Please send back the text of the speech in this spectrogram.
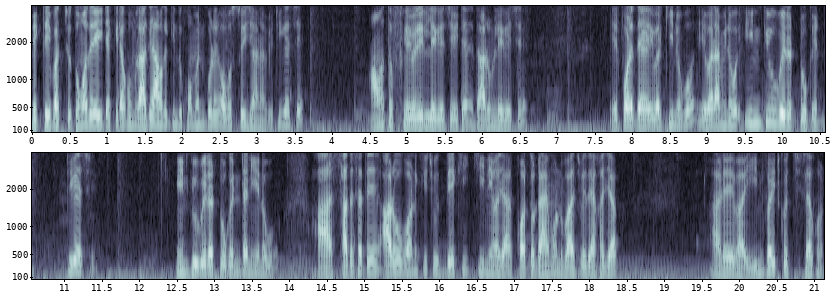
দেখতেই পাচ্ছ তোমাদের এইটা কীরকম লাগে, আমাকে কিন্তু কমেন্ট করে অবশ্যই জানাবে, ঠিক আছে? আমার তো ফেভারিট লেগেছে এটা, দারুণ লেগেছে। এরপরে দেখ, এবার কী নেব? এবার আমি নেব ইনকিউবেটার টোকেন ঠিক আছে? ইনকিউবেটার টোকেনটা নিয়ে নেব। আর সাথে সাথে আরও অনেক কিছু দেখি, কী নেওয়া যায় আর কত ডায়মন্ড বাজবে দেখা যাক। আরে ভাই ইনভাইট করছিস এখন?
